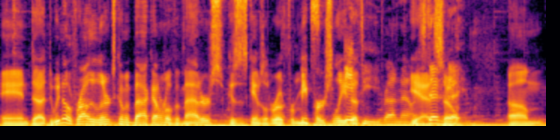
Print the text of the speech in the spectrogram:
And uh, do we know if Riley Leonard's coming back? I don't know if it matters because this game's on the road for me It's personally. it iffy right now. Yeah, it's so um,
